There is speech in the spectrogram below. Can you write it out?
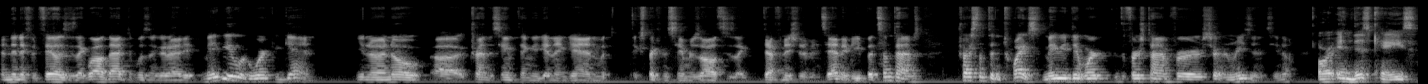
and then if it fails, he's like, "Well, that wasn't a good idea. Maybe it would work again." You know, I know uh, trying the same thing again and again with expecting the same results is like definition of insanity. But sometimes try something twice. Maybe it didn't work the first time for certain reasons. You know. Or in this case,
